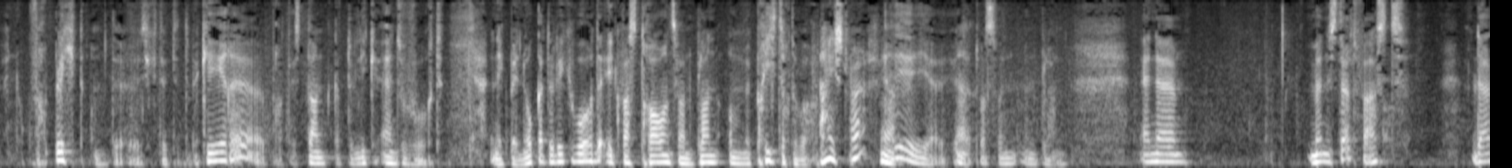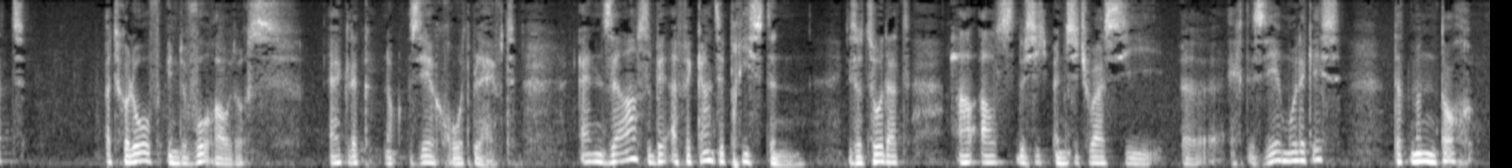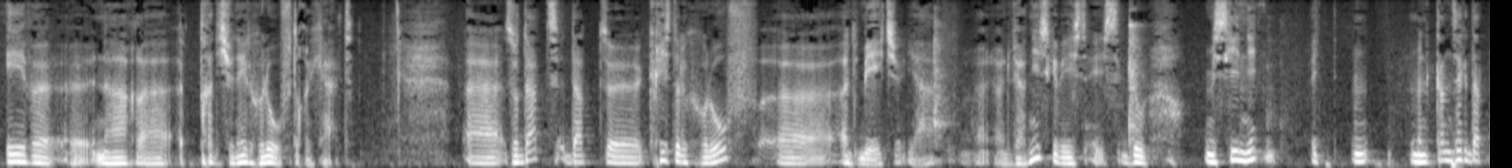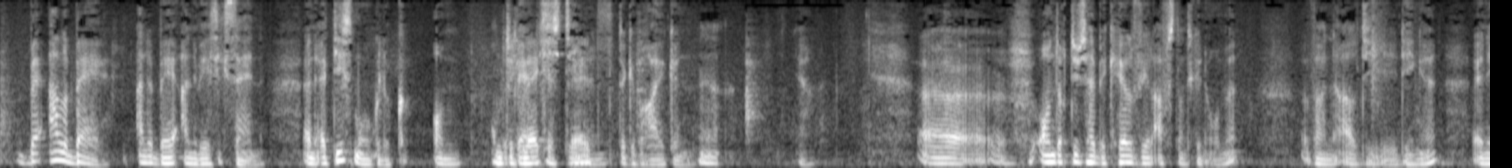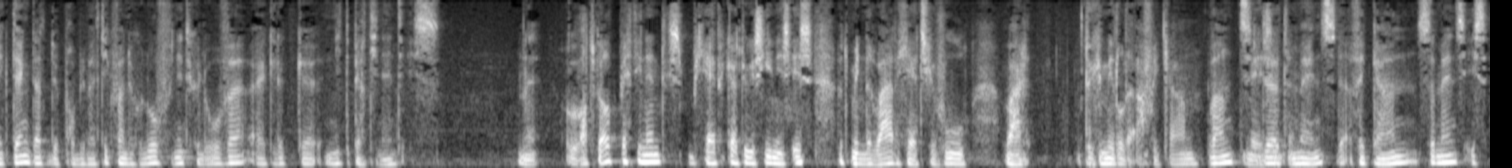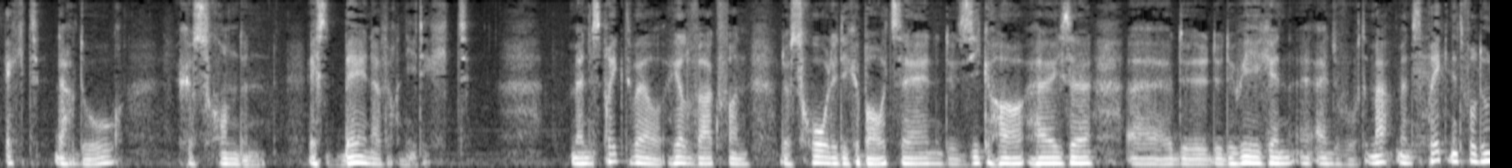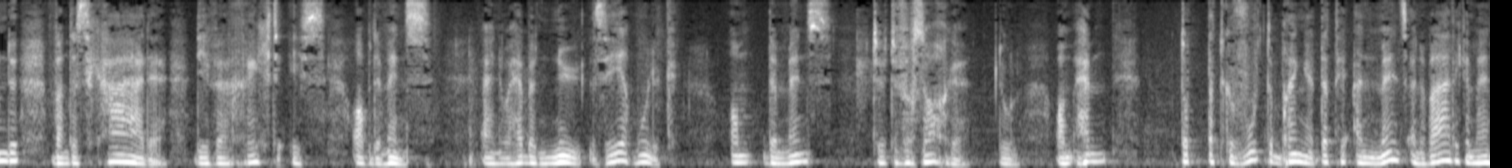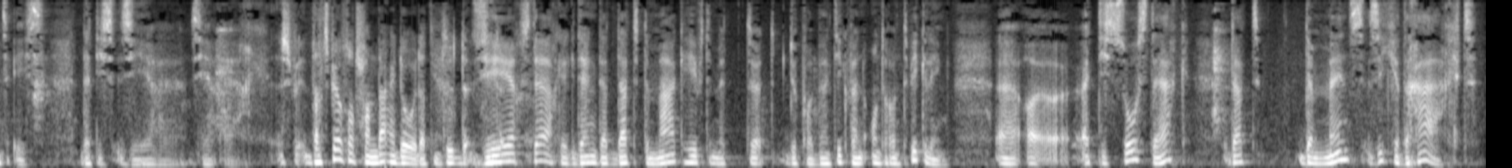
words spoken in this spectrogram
En ook verplicht om te, zich te, te bekeren, protestant, katholiek enzovoort. En ik ben ook katholiek geworden. Ik was trouwens van plan om priester te worden. Ah, is het waar? Ja, ja, ja, ja. dat was van mijn plan. En men stelt vast dat het geloof in de voorouders eigenlijk nog zeer groot blijft. En zelfs bij Afrikaanse priesten is het zo dat als een situatie uh, echt zeer moeilijk is, dat men toch even uh, naar uh, het traditionele geloof teruggaat. zodat dat christelijk geloof een beetje, ja, een vernis geweest is. Ik bedoel, misschien niet, ik, men kan zeggen dat bij allebei allebei aanwezig zijn. En het is mogelijk om, om tegelijkertijd te gebruiken. Ja. ja. Uh, ondertussen heb ik heel veel afstand genomen van al die dingen. En ik denk dat de problematiek van de geloof niet geloven eigenlijk uh, niet pertinent is. Nee. Wat wel pertinent is, begrijp ik uit uw geschiedenis, is het minderwaardigheidsgevoel waar de gemiddelde Afrikaan. Want de, de mens, de Afrikaanse mens, is echt daardoor geschonden, is bijna vernietigd. Men spreekt wel heel vaak van de scholen die gebouwd zijn, de ziekenhuizen, uh, de, de, de wegen uh, enzovoort. Maar men spreekt niet voldoende van de schade die verricht is op de mens. En we hebben nu zeer moeilijk om de mens te, te verzorgen. Bedoel, om hem tot dat gevoel te brengen dat hij een mens, een waardige mens is, dat is zeer, zeer erg. Dat speelt tot vandaag door. Dat, de, zeer sterk. Ik denk dat dat te maken heeft met de, de problematiek van onderontwikkeling. Uh, uh, het is zo sterk dat de mens zich gedraagt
